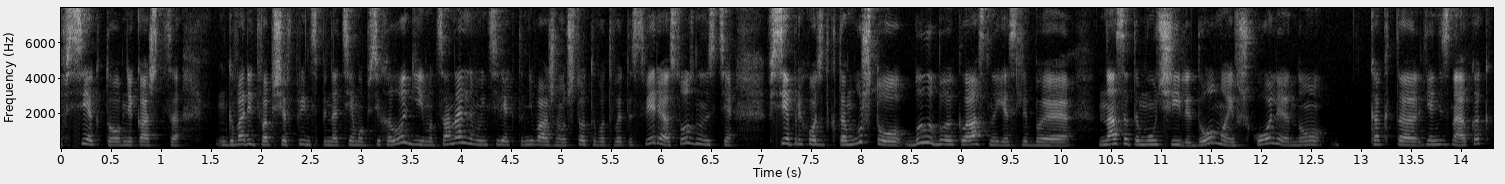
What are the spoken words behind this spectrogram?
все, кто, мне кажется, говорит вообще, в принципе, на тему психологии, эмоционального интеллекта, неважно, вот что-то вот в этой сфере осознанности, все приходят к тому, что было бы классно, если бы нас этому учили дома и в школе, но как-то, я не знаю, как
